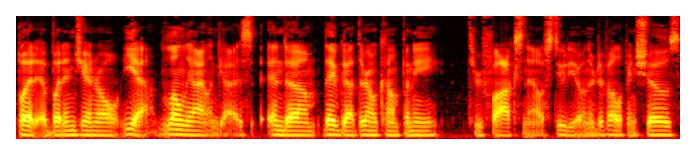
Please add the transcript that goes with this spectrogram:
but but in general, yeah, Lonely Island guys, and um, they've got their own company through Fox now, a studio, and they're developing shows,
